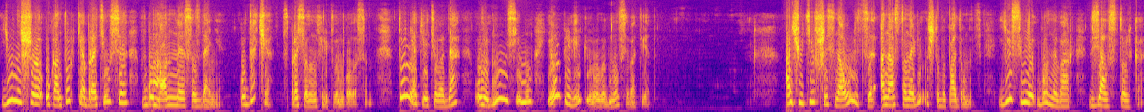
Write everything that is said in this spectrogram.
Юноша у конторки обратился в гуманное создание. «Удача?» — спросил он хриплым голосом. Тони ответила «да», улыбнулась ему, и он приветливо улыбнулся в ответ. Очутившись на улице, она остановилась, чтобы подумать. Если Бонневар взял столько,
